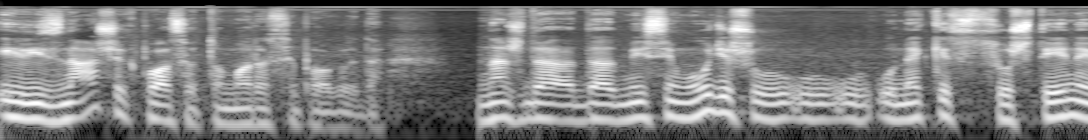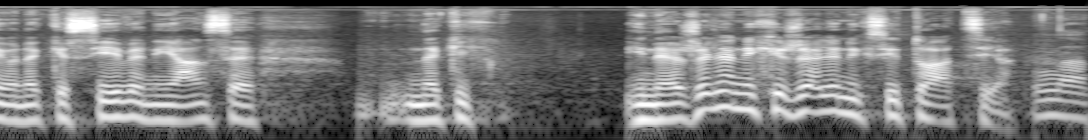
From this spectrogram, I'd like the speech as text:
iz našeg posla to mora se pogleda. Znaš, da, da mislim, uđeš u, u, u neke suštine i u neke sive nijanse nekih i neželjenih i željenih situacija. Da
